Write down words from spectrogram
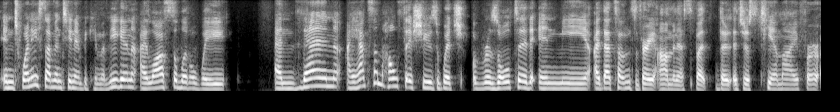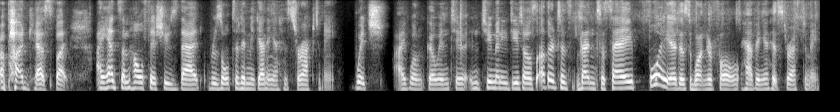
in 2017 i became a vegan i lost a little weight and then i had some health issues which resulted in me I, that sounds very ominous but the, it's just tmi for a podcast but i had some health issues that resulted in me getting a hysterectomy which I won't go into in too many details, other to, than to say, boy, it is wonderful having a hysterectomy.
